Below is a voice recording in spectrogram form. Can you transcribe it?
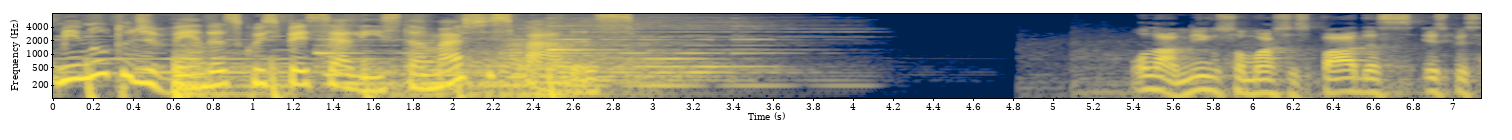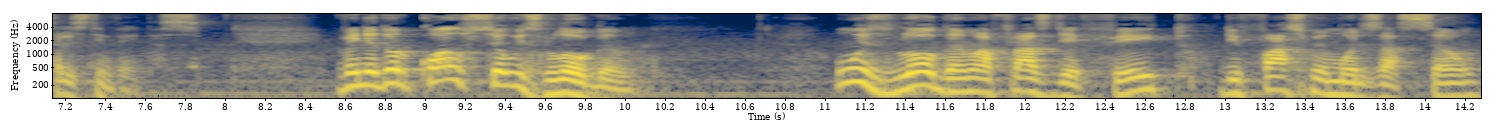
Minuto de Vendas com o especialista Márcio Espadas. Olá, amigos, sou Márcio Espadas, especialista em vendas. Vendedor, qual é o seu slogan? Um slogan é uma frase de efeito, de fácil memorização,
